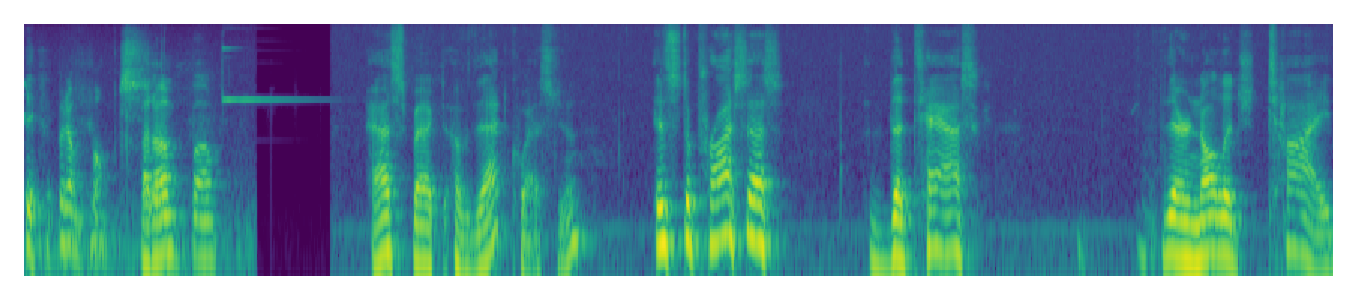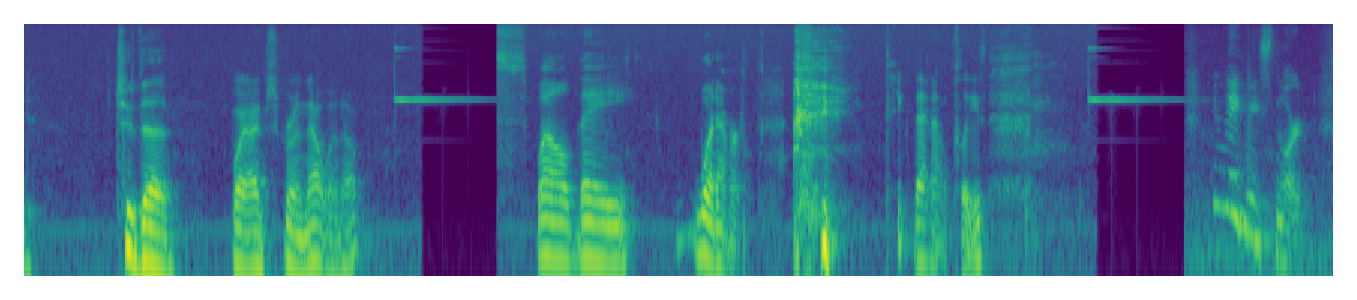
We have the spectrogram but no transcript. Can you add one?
But um, bum, But um, bum. Aspect of that question is to process the task, their knowledge tied to the. Boy, I'm screwing that one up. well, they, whatever. Take that out, please. You made me snort.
